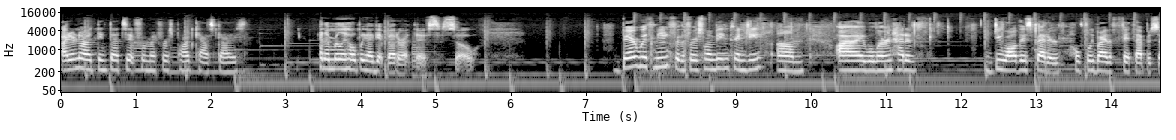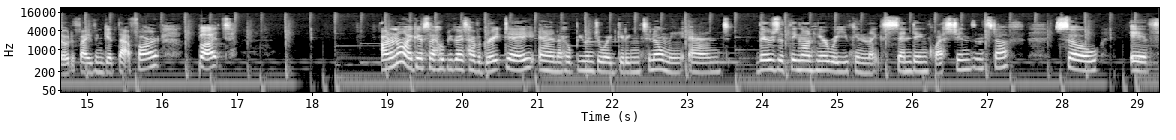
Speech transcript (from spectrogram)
I don't know. I think that's it for my first podcast, guys. And I'm really hoping I get better at this. So, bear with me for the first one being cringy. Um, I will learn how to do all this better, hopefully by the fifth episode, if I even get that far. But I don't know, I guess I hope you guys have a great day and I hope you enjoyed getting to know me. And there's a thing on here where you can like send in questions and stuff. So if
